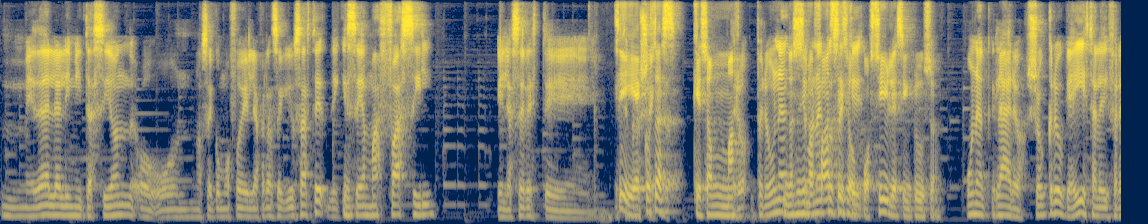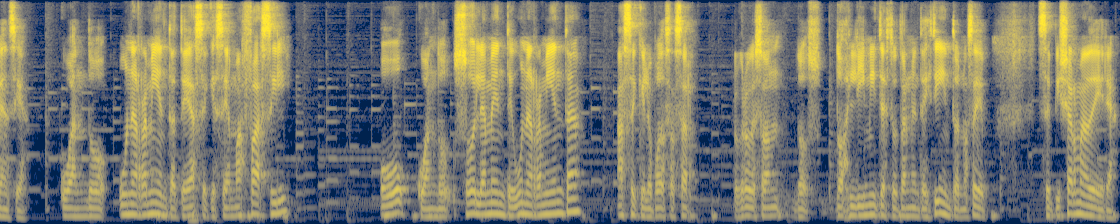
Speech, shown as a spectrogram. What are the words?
me da la limitación, o, o no sé cómo fue la frase que usaste, de que sea más fácil el hacer este. Sí, este hay proyecto. cosas que son más, Pero, pero una, no sé si más fáciles es o posibles incluso. una, claro, yo creo que ahí está la diferencia. Cuando una herramienta te hace que sea más fácil o cuando solamente una herramienta hace que lo puedas hacer. Yo creo que son dos, dos límites totalmente distintos. No sé, cepillar madera.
